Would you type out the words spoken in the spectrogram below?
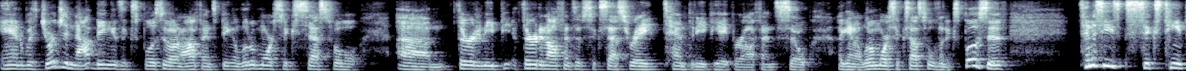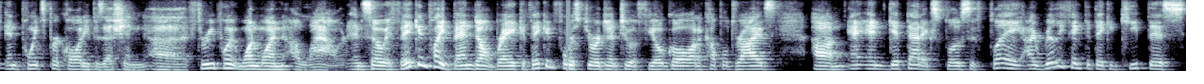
And with Georgia not being as explosive on offense, being a little more successful um, third in EP, third in offensive success rate, 10th in EPA per offense. So again, a little more successful than explosive. Tennessee's 16th in points per quality possession, uh, 3.11 allowed. And so if they can play bend don't break, if they can force Georgia to a field goal on a couple drives um, and, and, get that explosive play, I really think that they could keep this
